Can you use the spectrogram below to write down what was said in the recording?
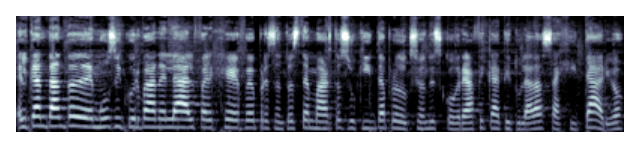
El cantante de música urbana El Alfa, el jefe, presentó este martes su quinta producción discográfica titulada Sagitario,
